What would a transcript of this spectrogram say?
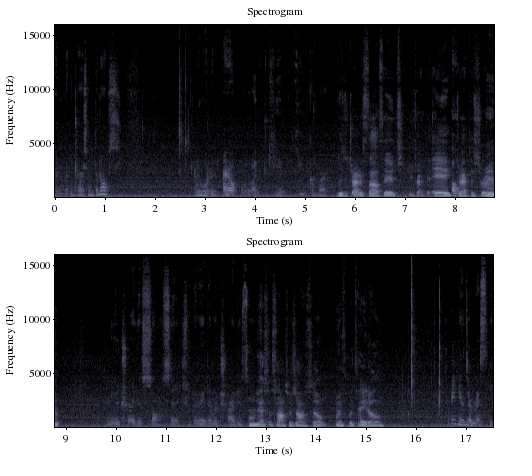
And let me try something else. I want I don't like the cu- cucumber. Did you try the sausage? You tried the egg? Oh. Tried the shrimp? I need to try the sausage because I never tried this And sausage. that's the sausage also with the potato. My hands are messy.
